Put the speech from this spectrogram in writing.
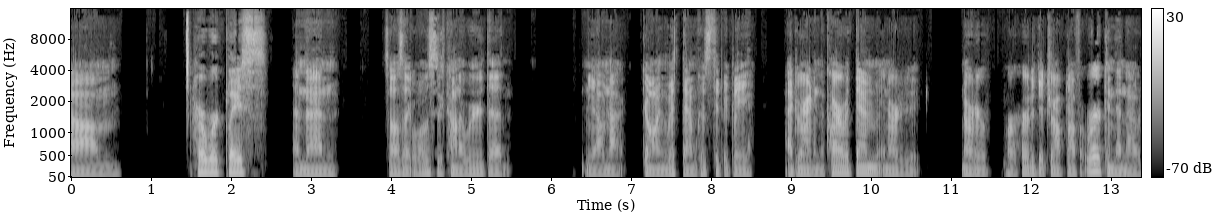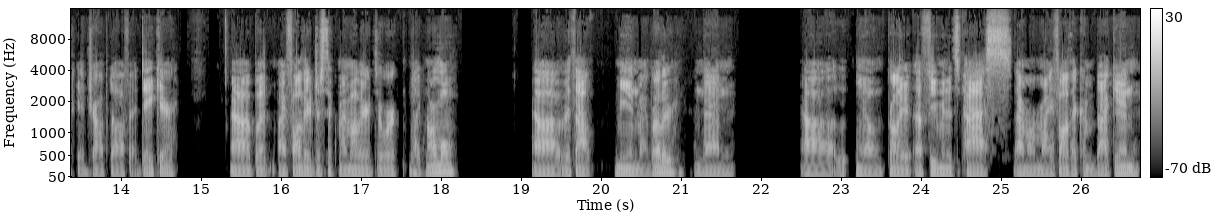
um her workplace and then, so I was like, well, this is kind of weird that, you know, I'm not going with them because typically I'd ride in the car with them in order to, in order for her to get dropped off at work, and then I would get dropped off at daycare. Uh, but my father just took my mother to work like normal, uh, without me and my brother. And then, uh, you know, probably a few minutes pass. I remember my father coming back in.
